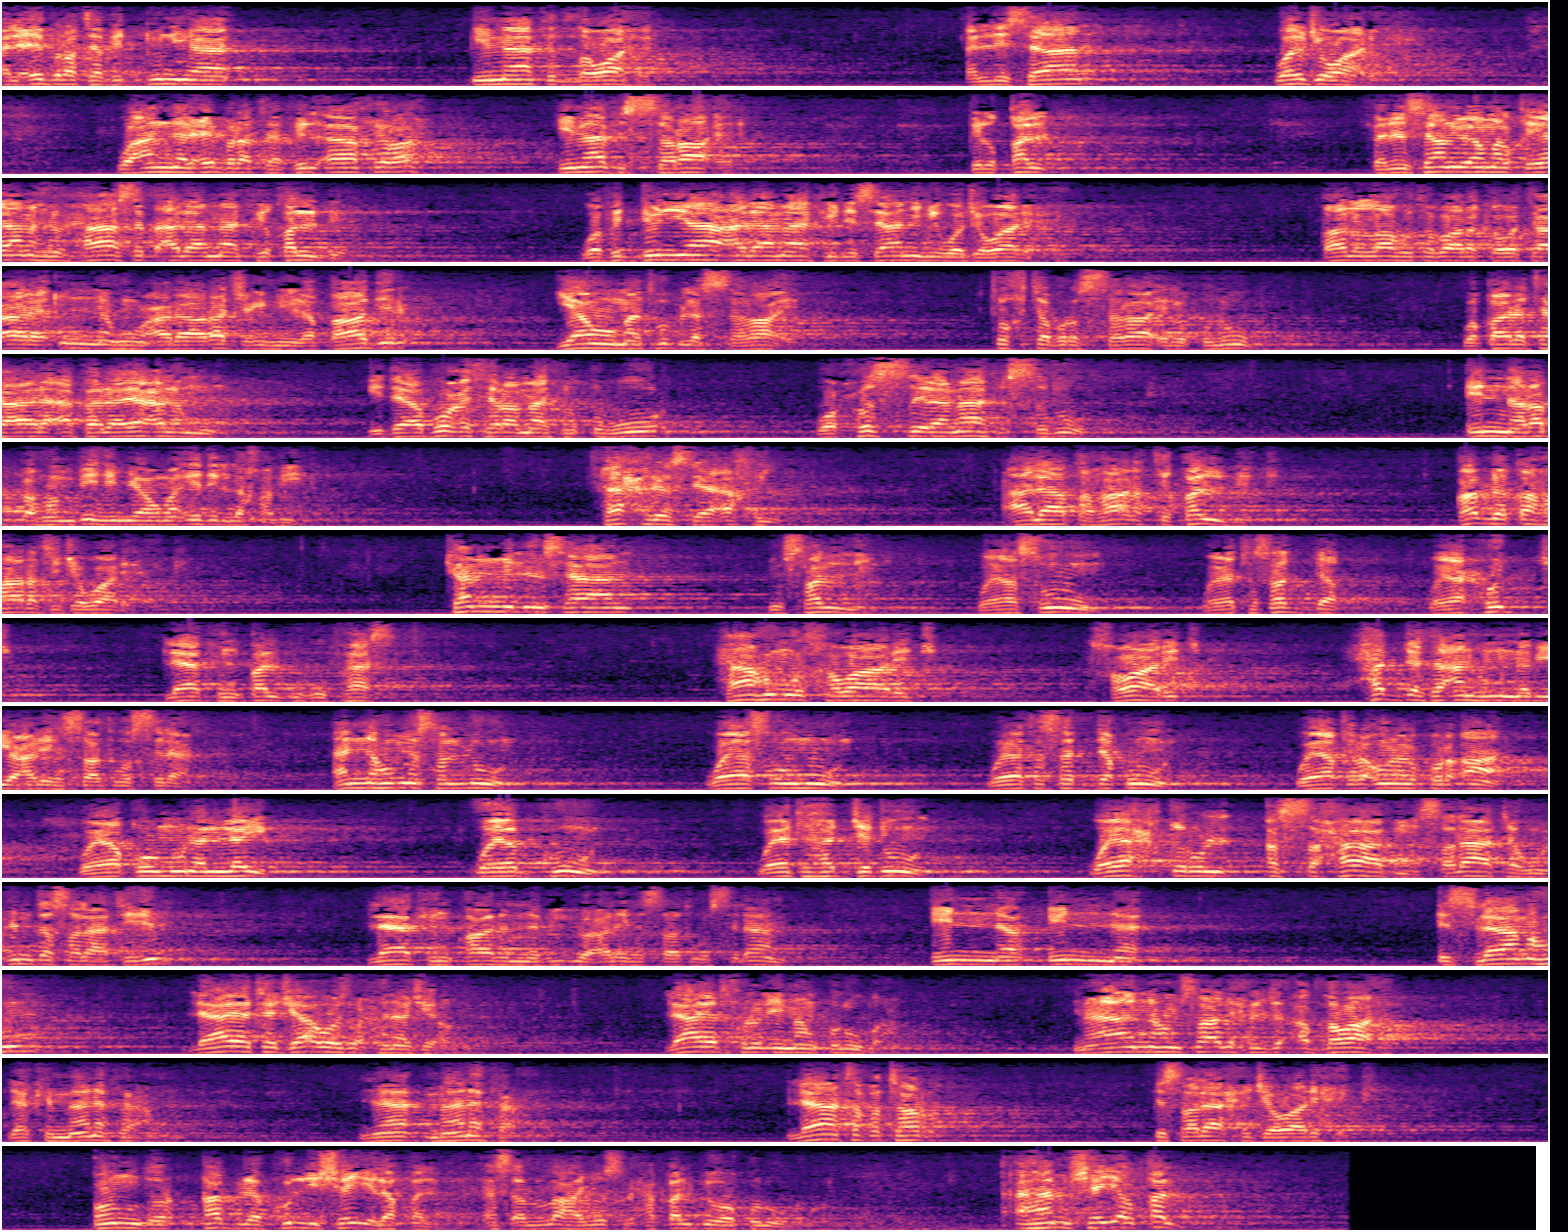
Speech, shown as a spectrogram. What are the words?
العبرة في الدنيا بما في الظواهر اللسان والجوارح وأن العبرة في الآخرة بما في السرائر بالقلب فالإنسان يوم القيامة يحاسب على ما في قلبه وفي الدنيا على ما في لسانه وجوارحه. قال الله تبارك وتعالى إنه على رجعه لقادر يوم تبلى السرائر تختبر السرائر القلوب وقال تعالى أفلا يعلم إذا بعثر ما في القبور وحصل ما في الصدور؟ إن ربهم بهم يومئذ لخبير. فاحرص يا أخي على طهارة قلبك قبل طهارة جوارحك. كم من إنسان يصلي ويصوم ويتصدق ويحج لكن قلبه فاسد؟ ها هم الخوارج الخوارج حدث عنهم النبي عليه الصلاة والسلام أنهم يصلون ويصومون ويتصدقون ويقرؤون القرآن ويقومون الليل ويبكون ويتهجدون ويحقر الصحابي صلاته عند صلاتهم. لكن قال النبي عليه الصلاة والسلام إن إن إسلامهم لا يتجاوز حناجرهم لا يدخل الإيمان قلوبهم. مع أنهم صالح الظواهر لكن ما نفعهم. ما نفعهم. لا تغتر بصلاح جوارحك. انظر قبل كل شيء إلى قلبك. أسأل الله أن يصلح قلبي وقلوبكم أهم شيء القلب.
